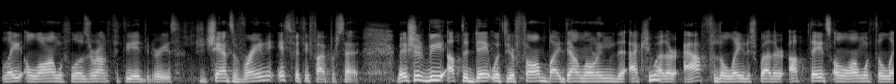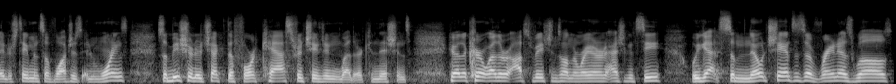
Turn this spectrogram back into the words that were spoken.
late along with lows around 58 degrees. The chance of rain is 55%. Make sure to be up to date with your phone by downloading the AccuWeather app for the latest weather updates along with the latest statements of watches and warnings. So be sure to check the forecast for changing weather conditions. Here are the current weather observations on the radar and as you can see, we got some no chances of rain as well as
